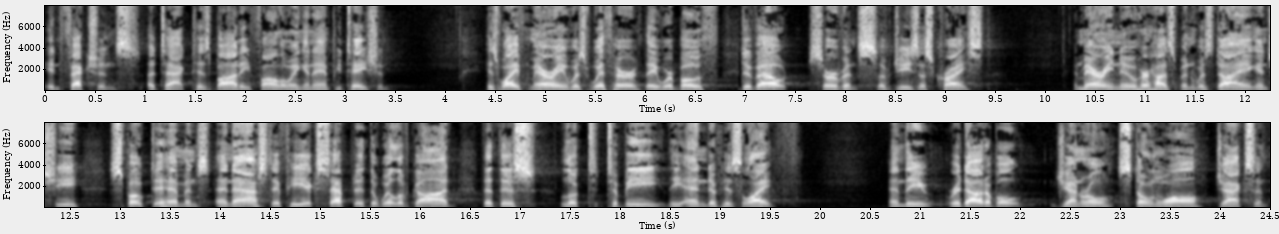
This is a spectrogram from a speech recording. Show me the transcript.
infections attacked his body following an amputation. His wife Mary was with her. They were both devout servants of Jesus Christ. And Mary knew her husband was dying, and she spoke to him and, and asked if he accepted the will of God that this looked to be the end of his life. And the redoubtable General Stonewall Jackson,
